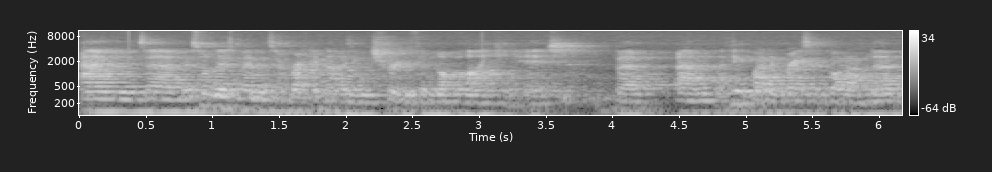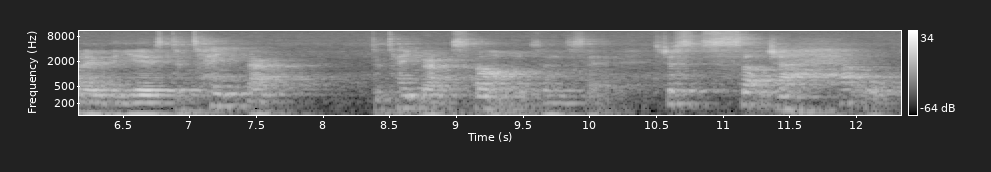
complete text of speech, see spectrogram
And um, it's one of those moments of recognizing truth and not liking it. But um, I think by the grace of God, I've learned over the years to take that, to take that stance and say, it's just such a help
